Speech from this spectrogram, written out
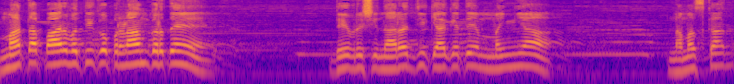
माता पार्वती को प्रणाम करते हैं। देव ऋषि नारद जी क्या कहते हैं, मैया, नमस्कार।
